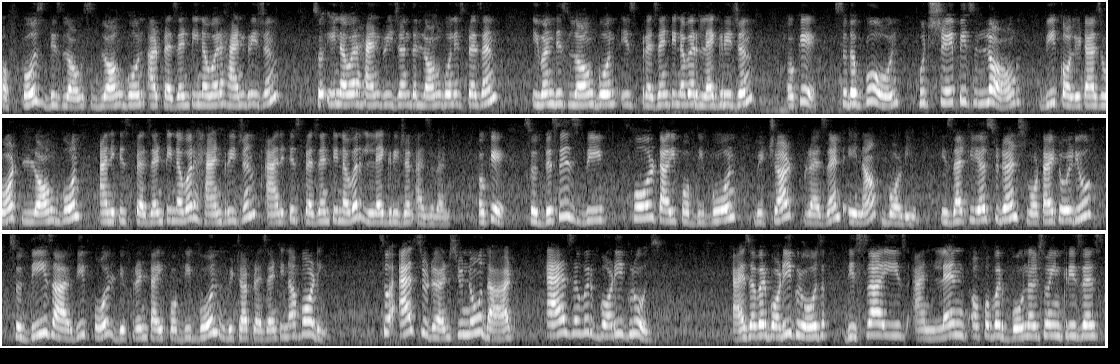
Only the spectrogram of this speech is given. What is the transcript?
Of course these long long bone are present in our hand region. So in our hand region the long bone is present. Even this long bone is present in our leg region. Okay. So the bone whose shape is long we call it as what? Long bone. And it is present in our hand region and it is present in our leg region as well. Okay. So this is the four type of the bone which are present in a body. Is that clear students what i told you? So these are the four different type of the bone which are present in our body. So as students you know that as our body grows as our body grows the size and length of our bone also increases.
